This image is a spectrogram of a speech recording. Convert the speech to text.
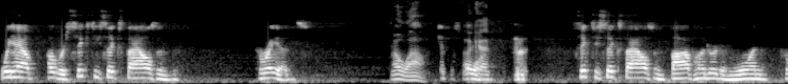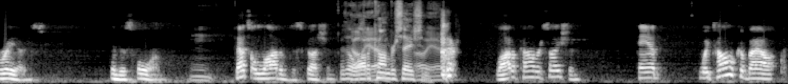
We have over sixty-six thousand threads Oh wow. in this forum. Okay. 66,501 threads in this forum. Mm. That's a lot of discussion, There's a Oh, lot yeah. of conversation. Oh yeah. a lot of conversation. And we talk about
